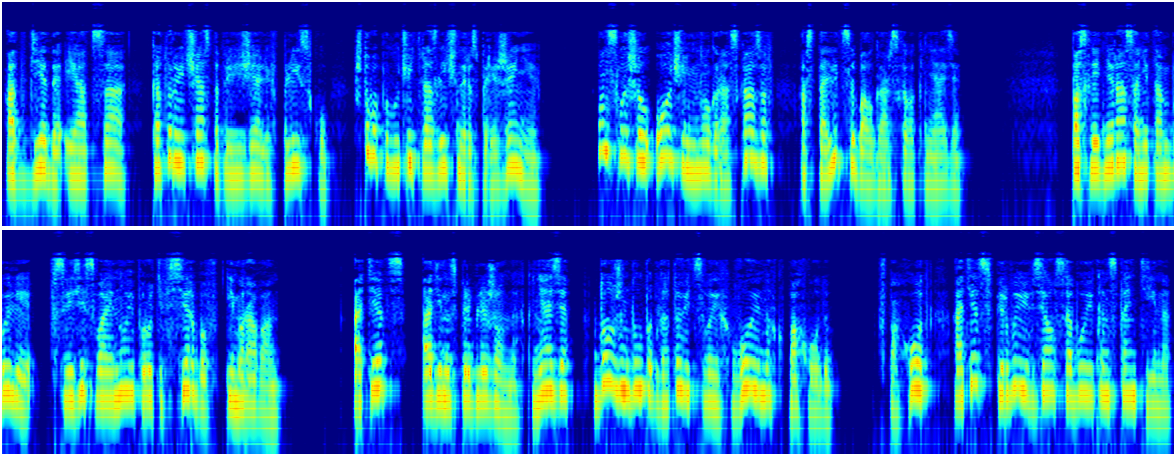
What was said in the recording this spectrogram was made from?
от деда и отца, которые часто приезжали в Плиску, чтобы получить различные распоряжения. Он слышал очень много рассказов о столице болгарского князя. Последний раз они там были в связи с войной против сербов и мараван. Отец, один из приближенных князя, должен был подготовить своих воинов к походу. В поход отец впервые взял с собой и Константина,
